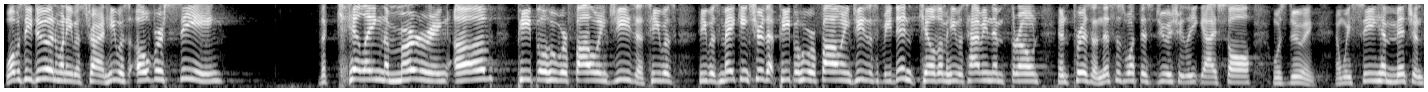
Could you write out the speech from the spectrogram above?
What was he doing when he was trying? He was overseeing the killing, the murdering of people who were following Jesus. He was, he was making sure that people who were following Jesus, if he didn't kill them, he was having them thrown in prison. This is what this Jewish elite guy Saul was doing. And we see him mentioned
